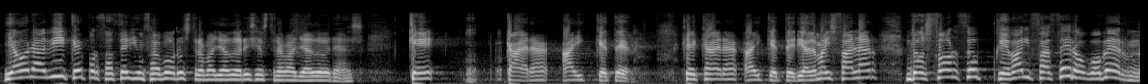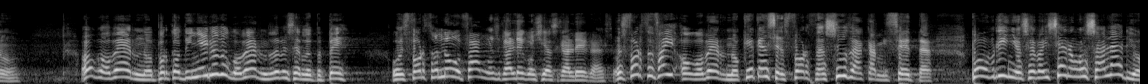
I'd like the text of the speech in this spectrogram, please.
E agora di que por facerlle un favor os traballadores e as traballadoras. Que cara hai que ter que cara hai que ter. E ademais falar do esforzo que vai facer o goberno. O goberno, porque o diñeiro do goberno debe ser do PP. O esforzo non o fan os galegos e as galegas. O esforzo fai o goberno, que é quen se esforza, suda a camiseta. Pobriño, se baixaron o salario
